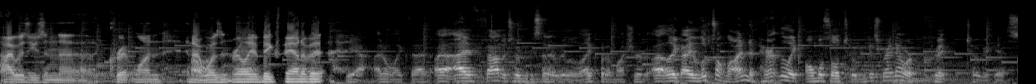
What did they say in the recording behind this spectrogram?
I was using the crit one, and I wasn't really a big fan of it. Yeah, I don't like that. I, I found a Togekiss that I really like, but I'm not sure. Uh, like I looked online, and apparently like almost all Togekiss right now are crit Togekiss.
